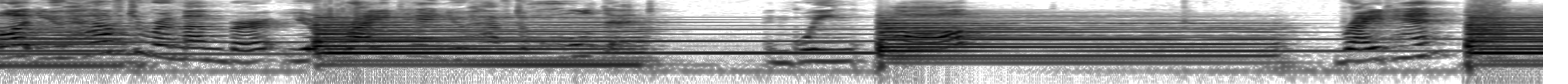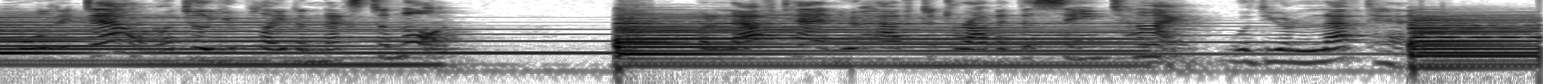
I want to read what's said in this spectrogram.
But you have to remember your right hand, you have to hold it. And going up, right hand, hold it down until you play the next note. Left hand, you have to drop at the same time with your left hand.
